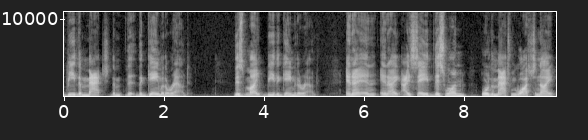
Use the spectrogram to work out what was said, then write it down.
be the match the the, the game of the round. This might be the game of the round. And I and, and I, I say this one or the match we watched tonight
